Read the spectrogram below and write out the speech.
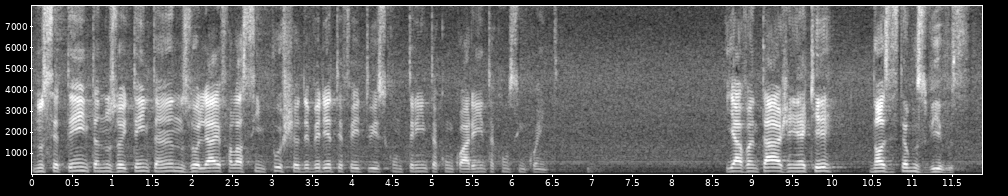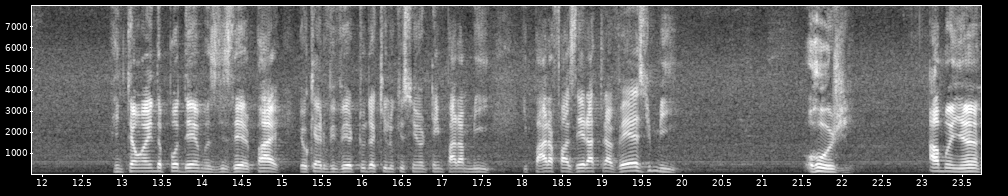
nos 70, nos 80 anos, olhar e falar assim: puxa, eu deveria ter feito isso com 30, com 40, com 50 e a vantagem é que nós estamos vivos. Então ainda podemos dizer, Pai, eu quero viver tudo aquilo que o Senhor tem para mim e para fazer através de mim. Hoje, amanhã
